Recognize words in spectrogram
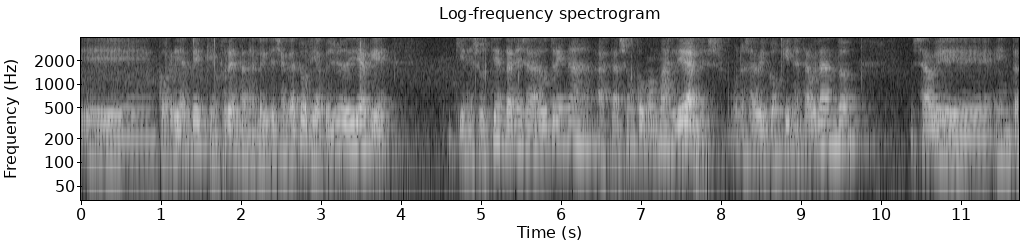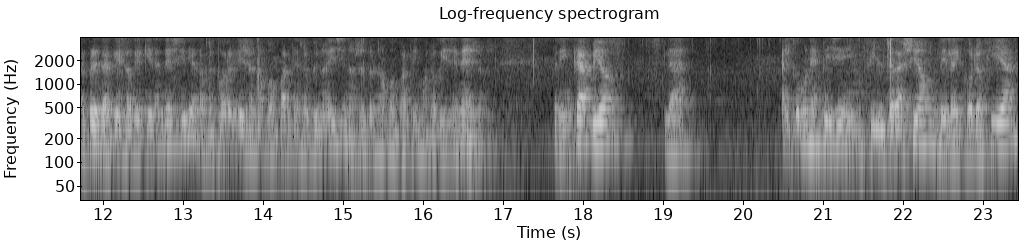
eh, corrientes que enfrentan a la Iglesia Católica, pero yo diría que quienes sustentan esas doctrinas hasta son como más leales. Uno sabe con quién está hablando, sabe e interpreta qué es lo que quieren decir y a lo mejor ellos no comparten lo que uno dice y nosotros no compartimos lo que dicen ellos. Pero en cambio, hay como una especie de infiltración de la ecología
